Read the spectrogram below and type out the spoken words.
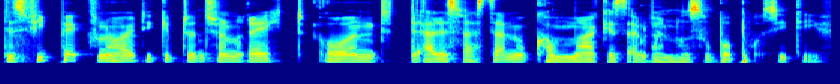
Das Feedback von heute gibt uns schon recht. Und alles, was da noch kommen mag, ist einfach nur super positiv.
